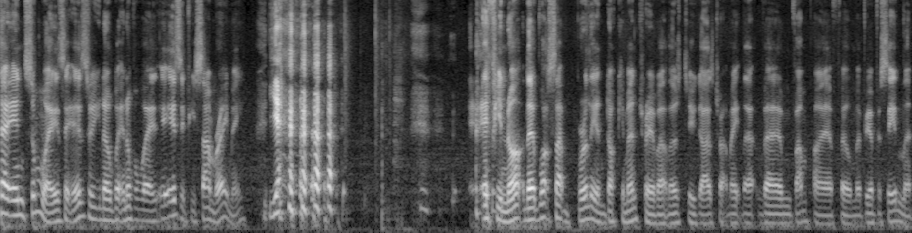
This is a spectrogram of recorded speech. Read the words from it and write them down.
in some ways it is, you know, but in other ways it is if you're Sam Raimi. Yeah. If you're not, then what's that brilliant documentary about those two guys trying to make that um, vampire film? Have you ever seen that?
